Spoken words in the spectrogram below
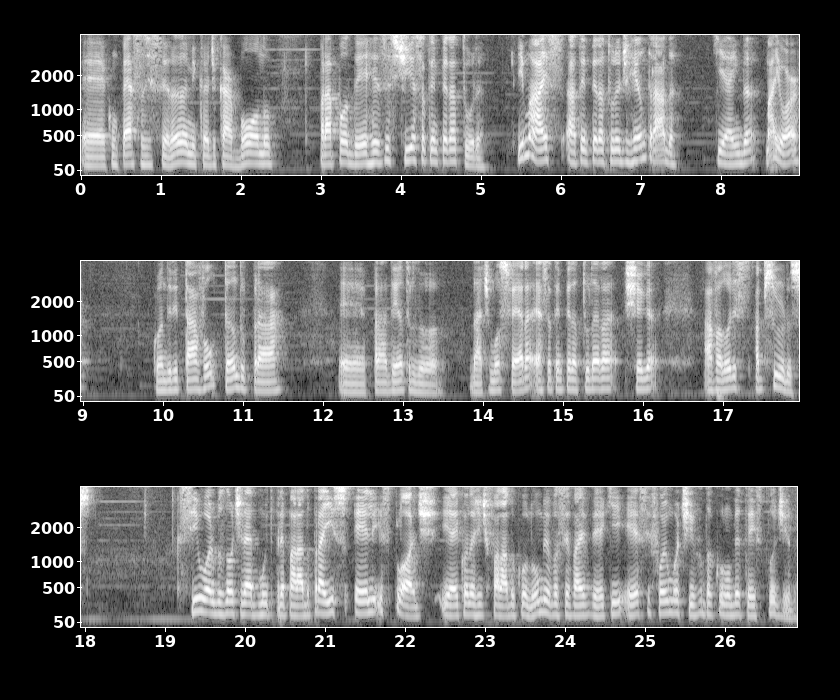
é, com peças de cerâmica, de carbono, para poder resistir a essa temperatura. E mais a temperatura de reentrada, que é ainda maior quando ele está voltando para é, dentro do, da atmosfera. Essa temperatura ela chega a valores absurdos. Se o ônibus não estiver muito preparado para isso, ele explode. E aí, quando a gente falar do Columbia, você vai ver que esse foi o motivo da Columbia ter explodido.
